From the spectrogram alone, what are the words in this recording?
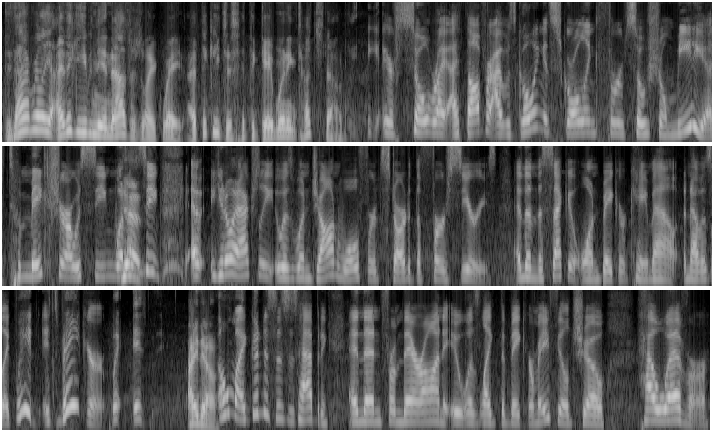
did that really?" I think even the announcers were like, "Wait, I think he just hit the game-winning touchdown." You're so right. I thought for I was going and scrolling through social media to make sure I was seeing what Yeah. I'm seeing. Uh, You know? Actually, it was when John Wolford started the first series, and then the second one, Baker came out, and I was like, "Wait, it's Baker! Wait, it, I know. oh my goodness, this is happening!" And then from there on, it was like the Baker Mayfield show. However,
